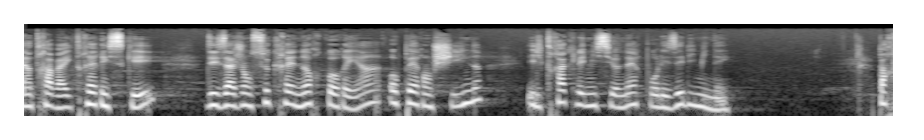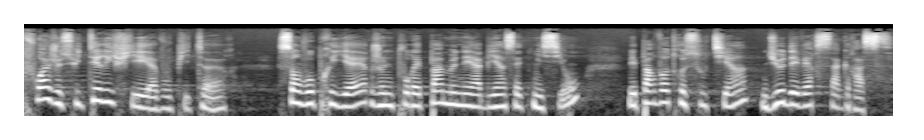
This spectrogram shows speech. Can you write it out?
un travail très risqué. Des agents secrets nord-coréens opèrent en Chine. Ils traquent les missionnaires pour les éliminer. Parfois, je suis terrifiée à vous, Peter. Sans vos prières, je ne pourrais pas mener à bien cette mission, mais par votre soutien, Dieu déverse sa grâce.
